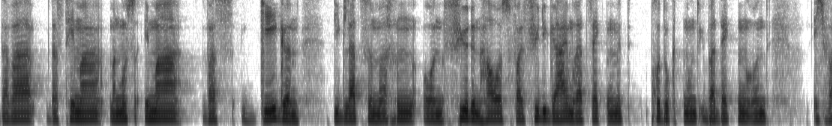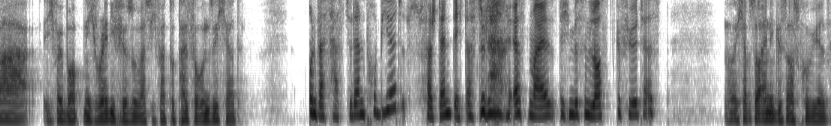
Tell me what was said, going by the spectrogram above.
da war das Thema, man muss immer was gegen die Glatze machen und für den Hausfall, für die Geheimratsecken mit Produkten und Überdecken und ich war, ich war überhaupt nicht ready für sowas. Ich war total verunsichert. Und was hast du dann probiert? Ist verständlich, dass du da erstmal dich ein bisschen lost gefühlt hast. Oh, ich habe so einiges ausprobiert.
